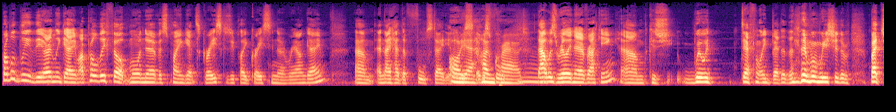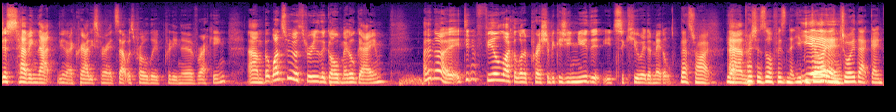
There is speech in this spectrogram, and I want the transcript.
probably the only game I probably felt more nervous playing against Greece because we played Greece in a round game. Um, and they had the full stadium. Oh, was- yeah, home crowd. Mm. That was really nerve wracking um, because we were definitely better than them when we should have. But just having that, you know, crowd experience, that was probably pretty nerve wracking. Um, but once we were through to the gold medal game, I don't know, it didn't feel like a lot of pressure because you knew that you'd secured a medal. That's right. Yeah, Um, pressure's off, isn't it? You can go out and enjoy that game.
